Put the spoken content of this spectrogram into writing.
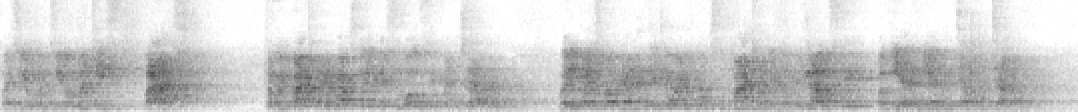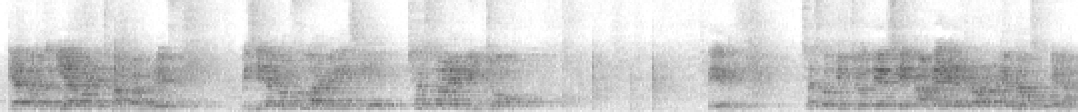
પછી પછી પચીસ, પાંચ. તમે પાંચ વડે ભાગશો એટલે શું આવશે? પંચાવન. વળી પાછું આપણે આને કેટલા વડે ભાગશું? પાંચ વડે. તો કેટલા આવશે? અગિયાર. અગિયાર પંચા પંચાવન. ત્યારબાદ અગિયાર વડે ભાગવાનું રહેશે. બીજી રકમ શું આપેલી છે? છસો ને પીંચો તેર છસો પંચોતેર છે. આપણે એને ત્રણ વડે ભાગશું પહેલાં.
